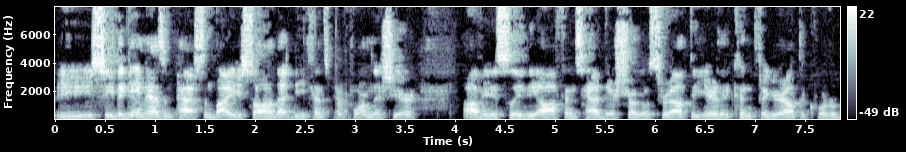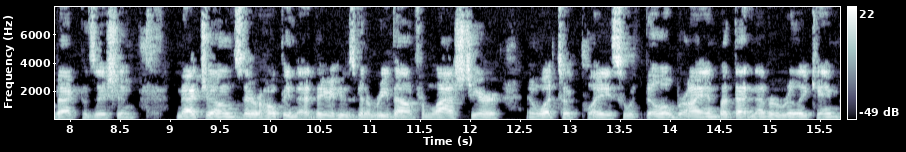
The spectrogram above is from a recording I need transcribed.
You, you, see, the game hasn't passed him by. You saw how that defense performed this year. Obviously, the offense had their struggles throughout the year. They couldn't figure out the quarterback position. Mac Jones, they were hoping that they, he was going to rebound from last year and what took place with Bill O'Brien, but that never really came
